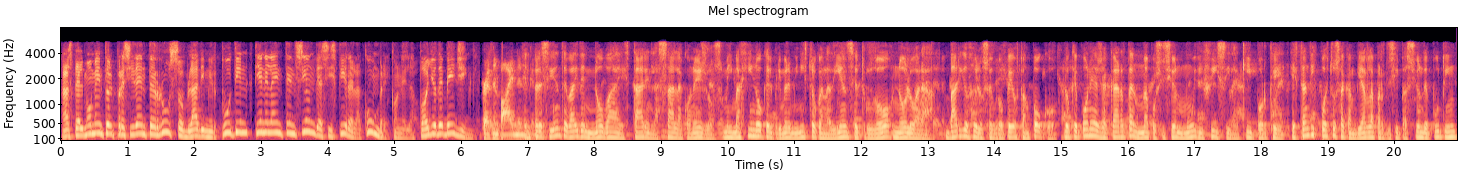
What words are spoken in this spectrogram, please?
Hasta el momento el presidente ruso Vladimir Putin tiene la intención de asistir a la cumbre con el apoyo de Beijing. El presidente Biden no va a estar en la sala con ellos. Me imagino que el primer ministro canadiense Trudeau no lo hará. Varios de los europeos tampoco, lo que pone a Yakarta en una posición muy difícil aquí porque están dispuestos a cambiar la participación de Putin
